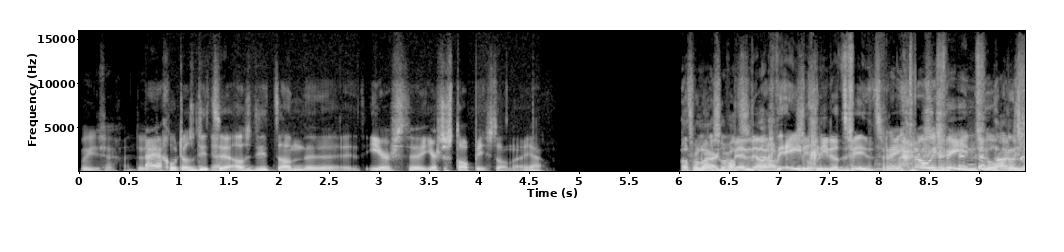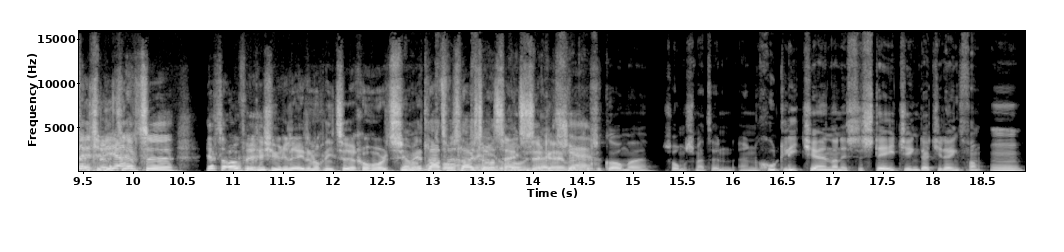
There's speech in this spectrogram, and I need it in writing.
wil je zeggen. De- Nou ja, goed, als dit, Ja. eh, als dit dan de het eerste, eerste stap is, dan eh, ja. Laten we Maar ik ben wat- wel echt ja, de enige sorry. die dat vindt. Retro is weer in, Nou, weet je Ja. hebt, eh, je hebt de overige juryleden nog niet eh, gehoord, Sumit. Laten we eens luisteren wat zij te zeggen hebben. Ze komen soms met een, een goed liedje en dan is de staging dat je denkt van... mm.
